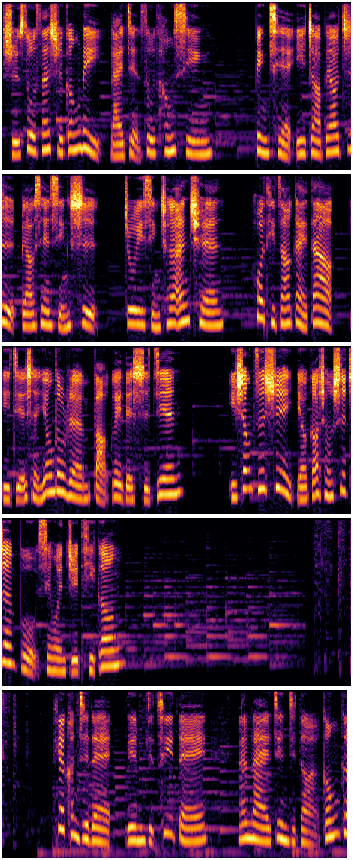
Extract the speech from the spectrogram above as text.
时速三十公里来减速通行。并且依照标志标线行驶，注意行车安全，或提早改道，以节省用路人宝贵的时间。以上资讯由高雄市政府新闻局提供。歇困一下，啉一喙茶，咱来进一段广告。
